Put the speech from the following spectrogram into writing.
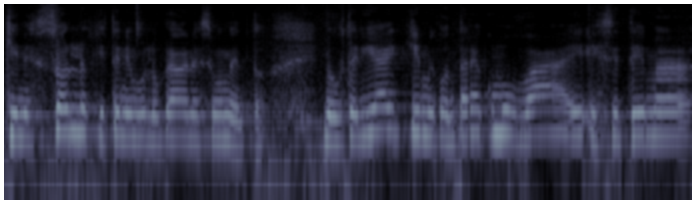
quiénes son los que estén involucrados en ese momento. Me gustaría que me contara cómo va ese tema,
